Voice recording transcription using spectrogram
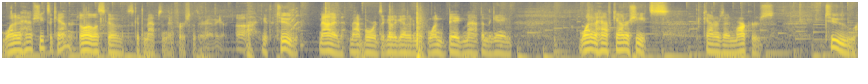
one and a half sheets of counters. Oh, let's go, let's get the maps in there first because they're heavier. Ugh, you get the two mounted map boards that go together to make one big map in the game. One and a half counter sheets, counters and markers. Two,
